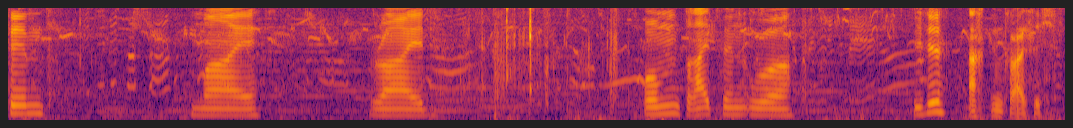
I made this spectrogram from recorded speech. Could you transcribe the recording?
Pimp My Ride um 13 Uhr. Wie viel? 38.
